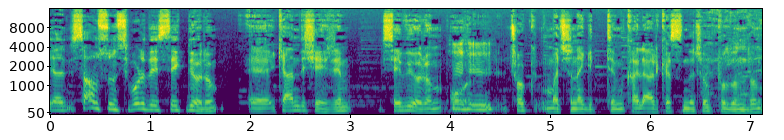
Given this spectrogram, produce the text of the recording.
yani Samsun Spor'u destekliyorum. Ee, kendi şehrim seviyorum. O, çok maçına gittim. Kale arkasında çok bulundum.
